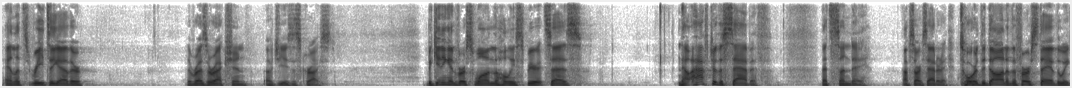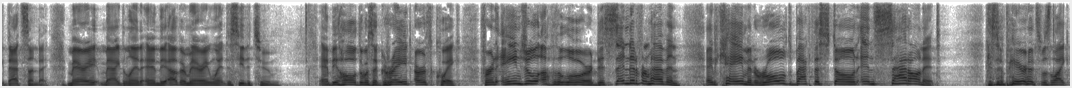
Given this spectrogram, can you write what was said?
and let's read together the resurrection of Jesus Christ. Beginning in verse 1, the Holy Spirit says, Now after the Sabbath, that's Sunday, I'm sorry, Saturday, toward the dawn of the first day of the week, that's Sunday, Mary Magdalene and the other Mary went to see the tomb. And behold, there was a great earthquake, for an angel of the Lord descended from heaven and came and rolled back the stone and sat on it. His appearance was like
